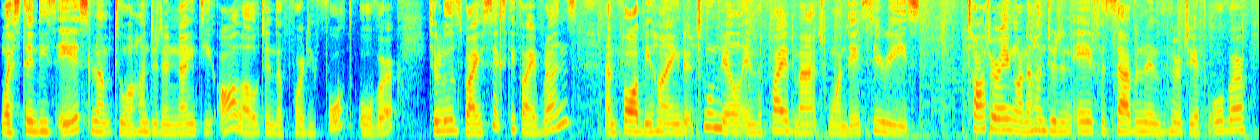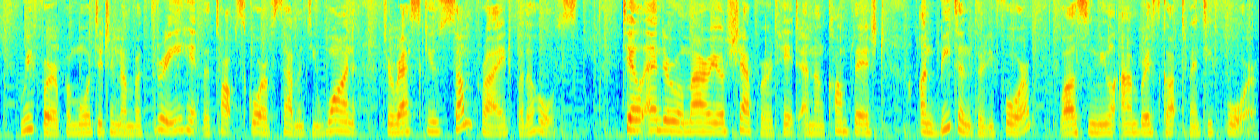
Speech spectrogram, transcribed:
West Indies A slumped to 190 all out in the 44th over to lose by 65 runs and fall behind 2-0 in the five-match one-day series. Tottering on 108 for 7 in the 30th over, Reifer, promoted to number 3, hit the top score of 71 to rescue some pride for the hosts. Tail ender Romario Shepherd hit an accomplished unbeaten 34, while Samuel Ambrose got 24.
